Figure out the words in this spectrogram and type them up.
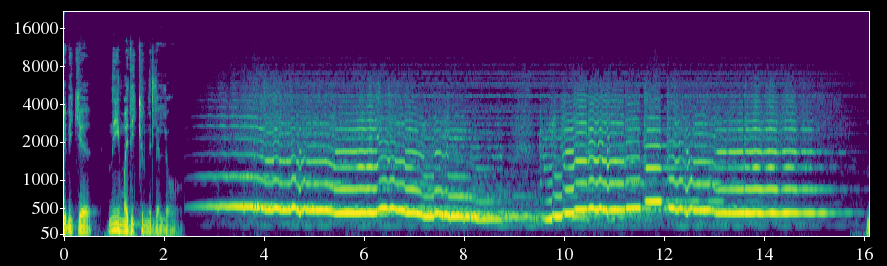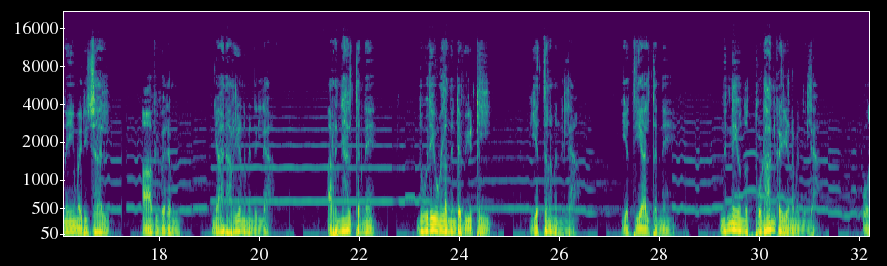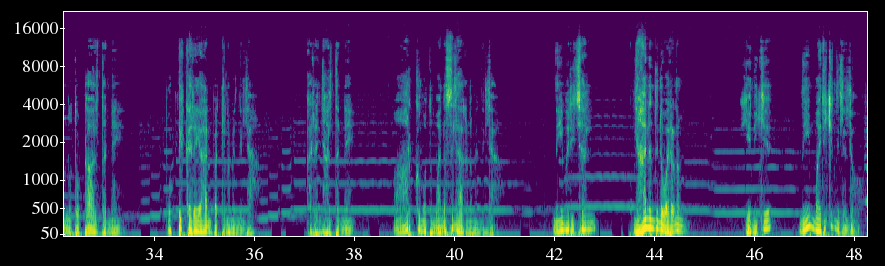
എനിക്ക് നീ മരിക്കുന്നില്ലല്ലോ. നീ മരിച്ചാൽ ആ വിവരം ഞാൻ അറിയണമെന്നില്ല. അറിഞ്ഞാൽ തന്നെ ദൂരെയുള്ള നിന്റെ വീട്ടിൽ എത്തണമെന്നില്ല. എത്തിയാൽ തന്നെ നിന്നെ ഒന്ന് തൊടാൻ കഴിയണമെന്നില്ല. ഒന്ന് തൊട്ടാൽ തന്നെ പൊട്ടിക്കരയാൻ പറ്റണമെന്നില്ല. കരഞ്ഞാൽ തന്നെ ആർക്കും അത് മനസ്സിലാകണമെന്നില്ല. നീ മരിച്ചാൽ ഞാനെന്തിനു വരണം? എനിക്ക് നീ മരിക്കുന്നില്ലല്ലോ.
